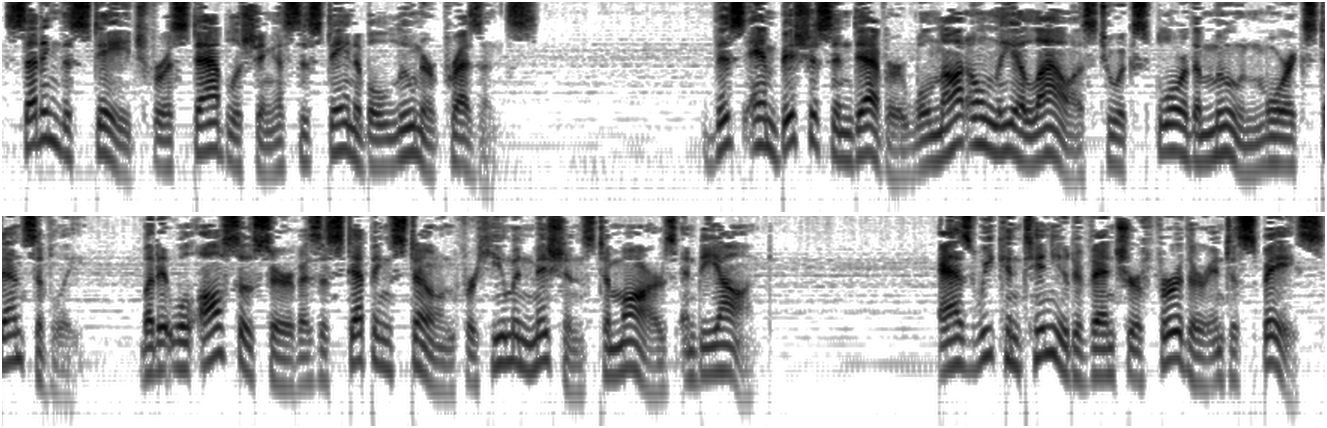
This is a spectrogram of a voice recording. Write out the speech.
setting the stage for establishing a sustainable lunar presence. This ambitious endeavor will not only allow us to explore the moon more extensively, but it will also serve as a stepping stone for human missions to Mars and beyond. As we continue to venture further into space,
